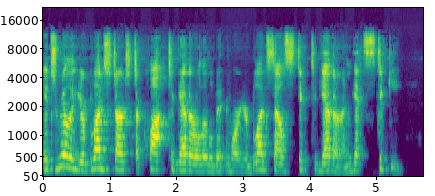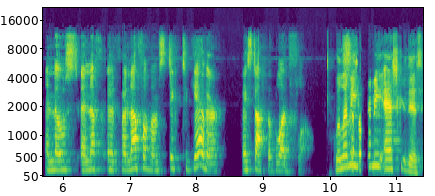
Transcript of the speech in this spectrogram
it's really your blood starts to clot together a little bit more your blood cells stick together and get sticky and those enough if enough of them stick together they stop the blood flow Well, let me let me ask you this.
